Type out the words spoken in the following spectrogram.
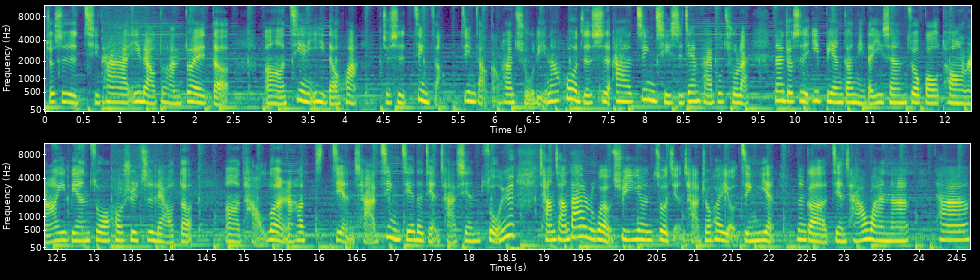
就是其他医疗团队的呃建议的话，就是尽早尽早赶快处理。那或者是啊，近期时间排不出来，那就是一边跟你的医生做沟通，然后一边做后续治疗的。呃，讨论，然后检查进阶的检查先做，因为常常大家如果有去医院做检查，就会有经验。那个检查完呢，他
